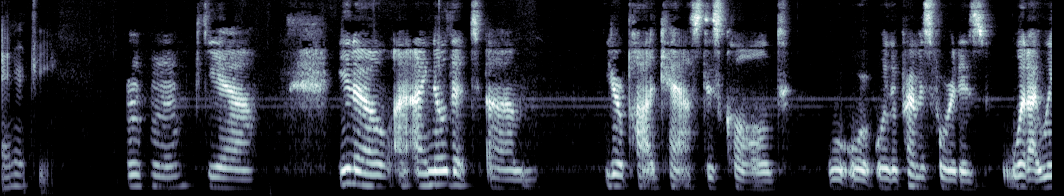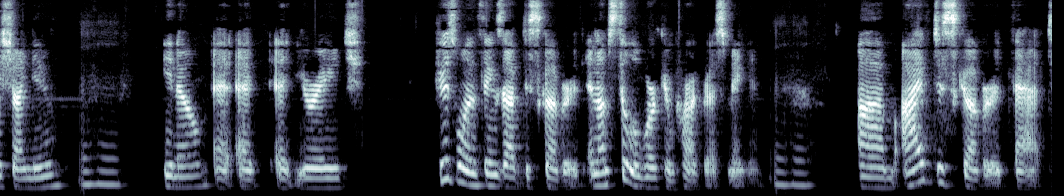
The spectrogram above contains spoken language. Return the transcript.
energy? Mhm. Yeah. You know, I, I know that um your podcast is called, or, or, or, the premise for it is what I wish I knew, mm-hmm. you know, at, at, at, your age. Here's one of the things I've discovered, and I'm still a work in progress, Megan. Mm-hmm. Um, I've discovered that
